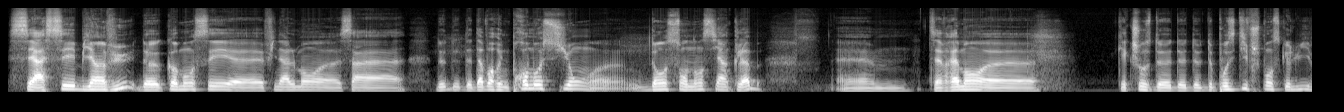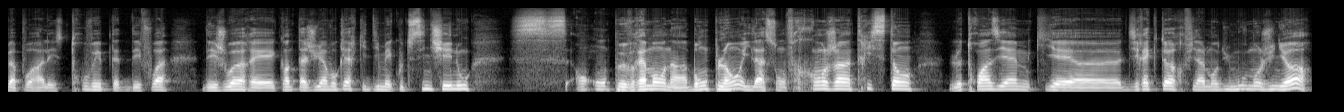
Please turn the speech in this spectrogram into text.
c'est assez bien vu de commencer euh, finalement euh, ça, d'avoir une promotion dans son ancien club. c'est vraiment quelque chose de, positif. Je pense que lui, il va pouvoir aller trouver peut-être des fois des joueurs. Et quand tu as Julien Vauclair qui dit Mais écoute, signe chez nous, on, peut vraiment, on a un bon plan. Il a son frangin Tristan, le troisième, qui est euh, directeur finalement du mouvement junior.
